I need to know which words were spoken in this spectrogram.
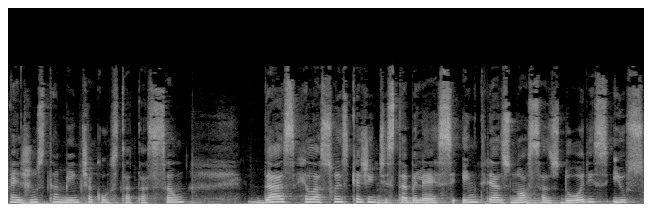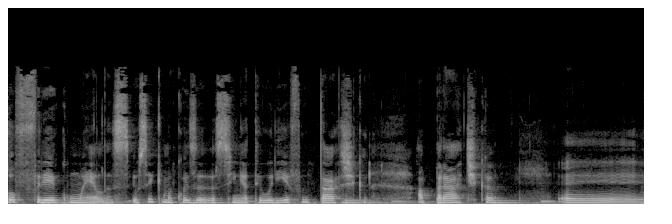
é justamente a constatação das relações que a gente estabelece entre as nossas dores e o sofrer com elas. Eu sei que é uma coisa assim, a teoria é fantástica, a prática, é,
